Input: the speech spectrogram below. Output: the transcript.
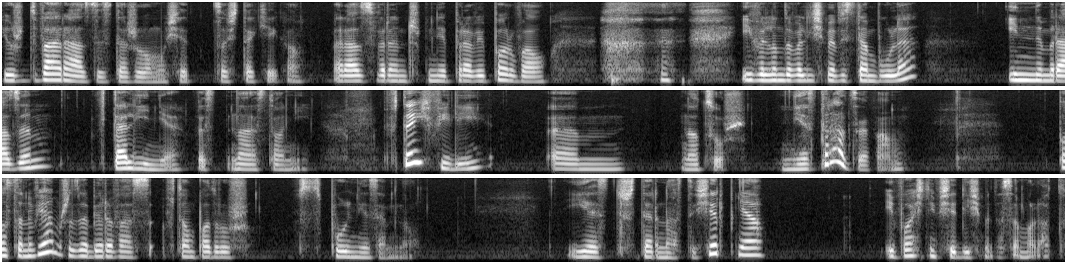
Już dwa razy zdarzyło mu się coś takiego. Raz wręcz mnie prawie porwał i wylądowaliśmy w Istambule, innym razem w Talinie na Estonii. W tej chwili, um, no cóż, nie zdradzę Wam. Postanowiłam, że zabiorę Was w tą podróż wspólnie ze mną. Jest 14 sierpnia i właśnie wsiedliśmy do samolotu.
